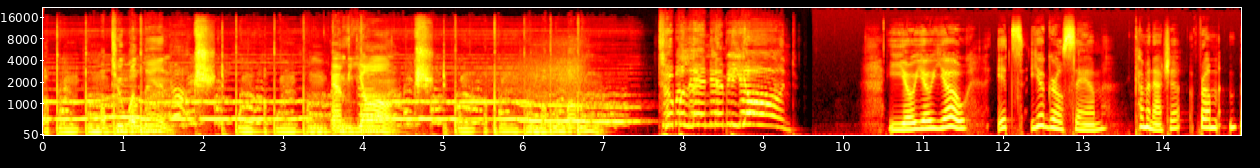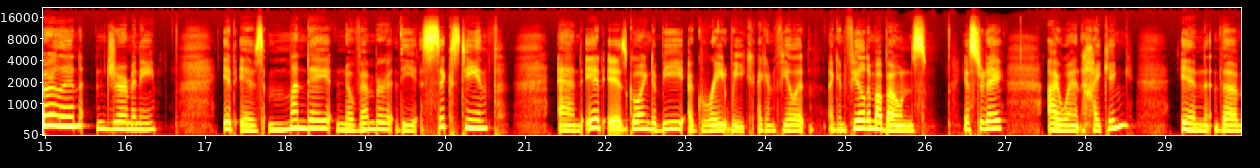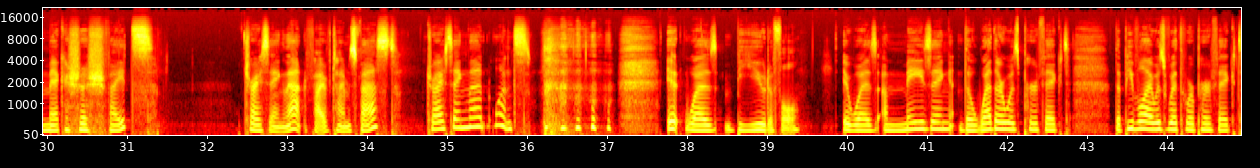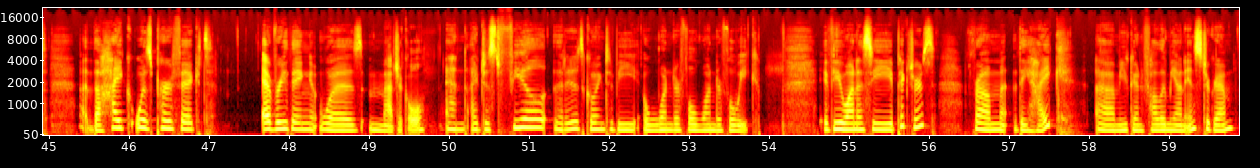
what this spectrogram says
to Berlin and beyond. To Berlin and beyond. Yo, yo, yo, it's your girl Sam coming at you from Berlin, Germany. It is Monday, November the 16th, and it is going to be a great week. I can feel it. I can feel it in my bones. Yesterday, I went hiking in the Märkische Schweiz. Try saying that five times fast. Try saying that once. it was beautiful. It was amazing. The weather was perfect. The people I was with were perfect. The hike was perfect. Everything was magical. And I just feel that it is going to be a wonderful, wonderful week. If you want to see pictures from the hike, um, you can follow me on Instagram.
